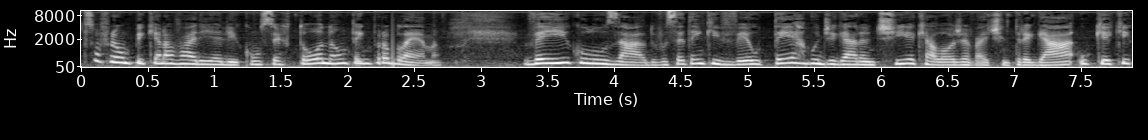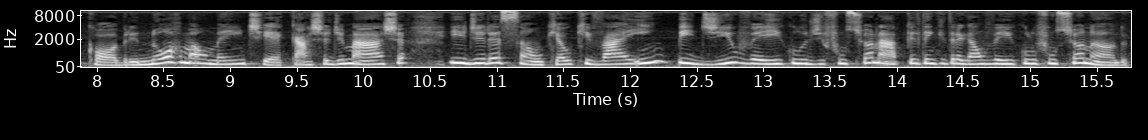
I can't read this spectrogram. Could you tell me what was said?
sofreu uma pequena avaria ali, consertou, não tem problema. Veículo usado, você tem que ver o termo de garantia que a loja vai te entregar, o que que cobre. Normalmente é caixa de marcha e direção, que é o que vai impedir o veículo de funcionar, porque ele tem que entregar um veículo funcionando.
